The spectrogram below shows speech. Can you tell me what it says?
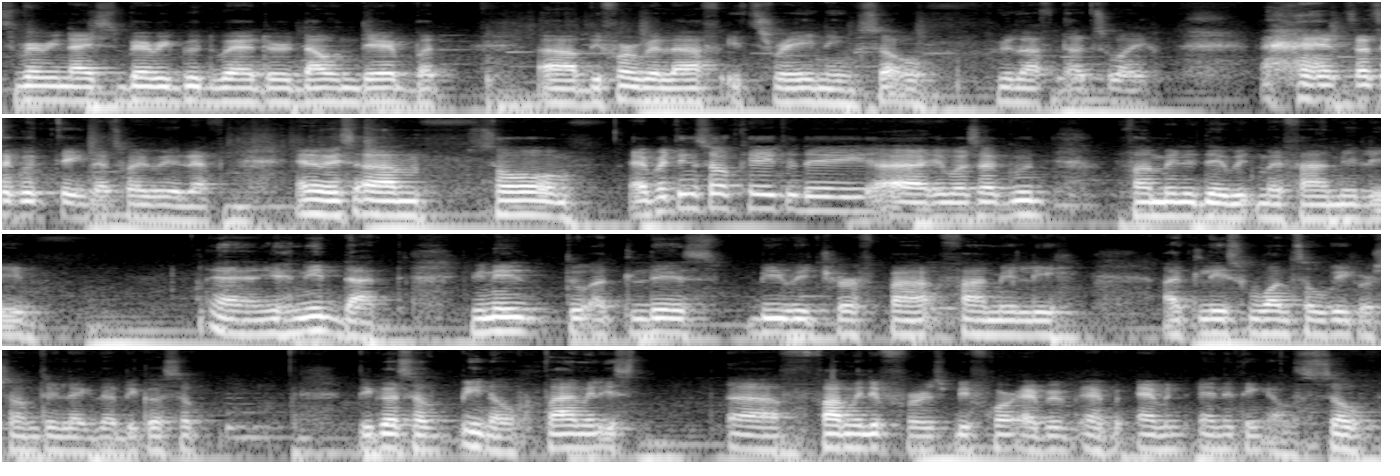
it's very nice very good weather down there but uh, before we left it's raining so we left that's why that's a good thing that's why we left. Anyways um so everything's okay today. Uh, it was a good family day with my family. And you need that. You need to at least be with your fa- family at least once a week or something like that because of because of you know family is uh, family first before every, every, anything else. So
